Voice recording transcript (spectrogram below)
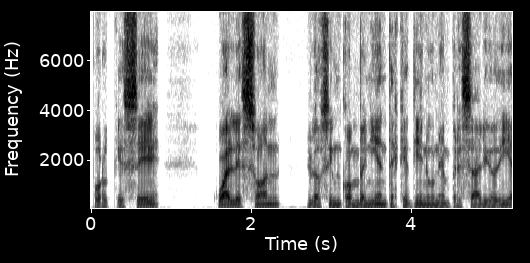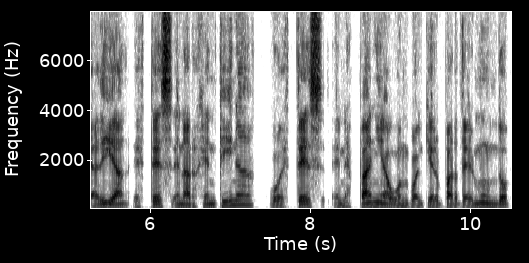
porque sé cuáles son los inconvenientes que tiene un empresario día a día, estés en Argentina o estés en España o en cualquier parte del mundo.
